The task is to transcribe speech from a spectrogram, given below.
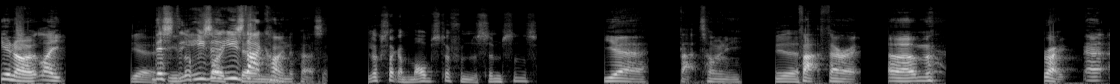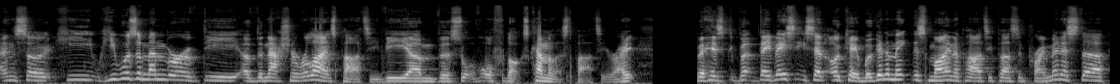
You know, like Yeah. this. he He's like, a, he's that um, kind of person. He looks like a mobster from The Simpsons. Yeah, fat Tony. Yeah. Fat ferret. Um, Right, uh, and so he he was a member of the of the National Reliance Party, the um the sort of Orthodox Kemalist party, right? But his but they basically said, okay, we're gonna make this minor party person prime minister,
